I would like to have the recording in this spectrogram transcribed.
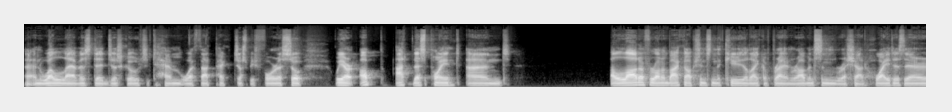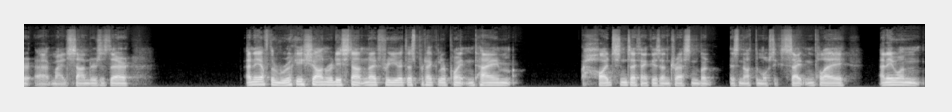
uh, and Will Levis did just go to Tim with that pick just before us. So we are up at this point and a lot of running back options in the queue, the like of Brian Robinson, Rachaad White is there, uh, Miles Sanders is there. Any of the rookie Sean, really standing out for you at this particular point in time? Hodgins, I think, is interesting, but is not the most exciting play. Anyone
